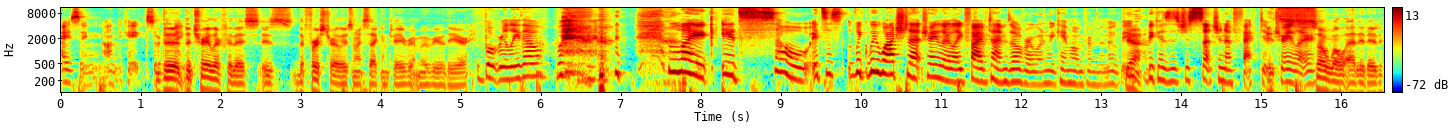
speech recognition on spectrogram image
icing on the cake sort of The thing the trailer for this is the first trailer is my second favorite movie of the year. But really though, like it's so it's just, like we watched that trailer like five times over when we came home from the movie. Yeah. Because it's just such an effective It's trailer. so well edited.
